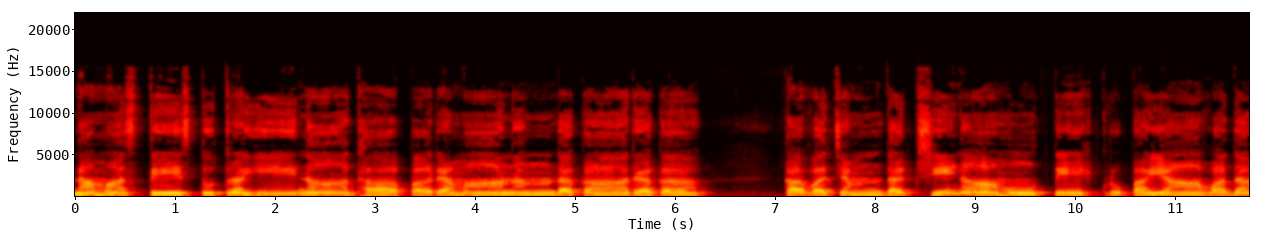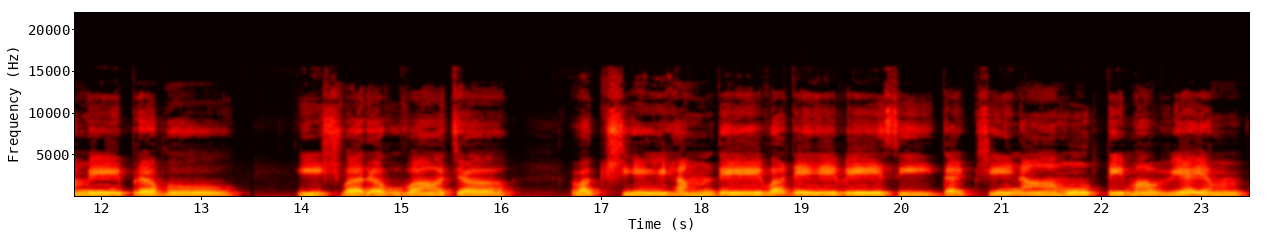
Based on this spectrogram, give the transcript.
నమస్తేస్తు త్రయీనాథ పరమానందకారక. కవచం దక్షిణామూర్తే కృపయా వద మే ప్రభో. ఈశ్వర ఉవాచ వక్ష్యేహం దేవదేవేసి దక్షిణామూర్తిమవ్యయం.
